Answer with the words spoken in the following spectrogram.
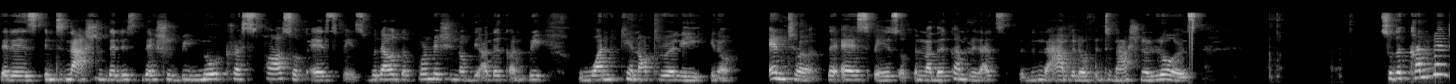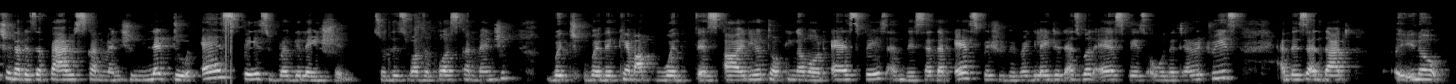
there is international that is there should be no trespass of airspace without the permission of the other country one cannot really you know enter the airspace of another country that's within the ambit of international laws so the convention, that is the Paris Convention, led to airspace regulation. So this was the first convention which where they came up with this idea talking about airspace and they said that airspace should be regulated as well airspace over the territories. And they said that, uh, you know,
